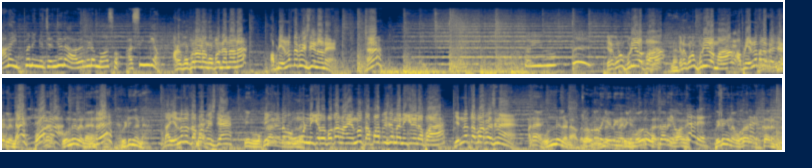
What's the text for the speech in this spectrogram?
ஆனா இப்ப நீங்க செஞ்சது அதை விட மோசம். அசிங்கம். அட கொப்பனா நான் கொப்பன் தானே அப்படி என்னத்த பேசுறேன் நானு? எனக்கு ஒன்றும் புரியலப்பா. எனக்கு ஒன்றும் புரியலம்மா. அப்படி என்னத்த பேசுறேன். ஒண்ணு என்னது? விடுங்கண்ணே. நான் என்னத்த தப்பா பேசிட்டேன்? நீங்க முதல்ல. உம்முன்னு நிக்கிறத பார்த்தா நான் என்ன தப்பா பேசாம நிக்கிறீங்களப்பா? என்ன தப்பா பேசுனேன்? அண்ணே ஒண்ணு இல்லடா சொல்றது கேளுங்க நீங்க முதல்ல உட்காருங்க. வாங்க உட்காரு. விடுங்கண்ணே உட்காருங்க உட்காருங்க.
